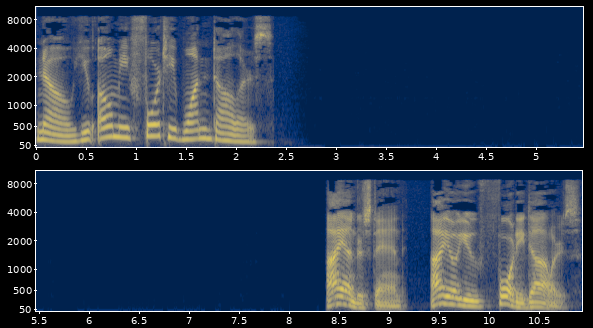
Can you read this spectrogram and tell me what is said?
"No, you owe me forty one dollars." "I understand. I owe you forty dollars."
